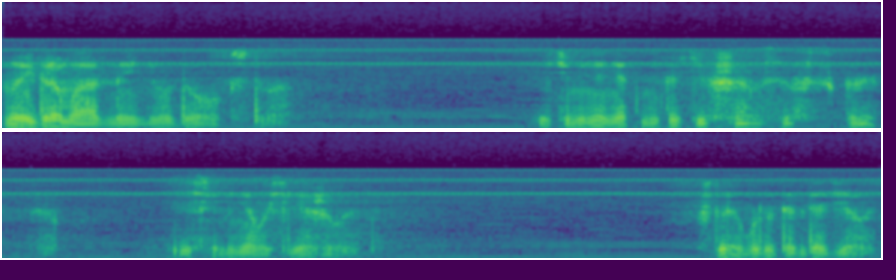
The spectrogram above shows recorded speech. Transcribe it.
Но и громадные неудобства. Ведь у меня нет никаких шансов скрыться, если меня выслеживают. Что я буду тогда делать?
